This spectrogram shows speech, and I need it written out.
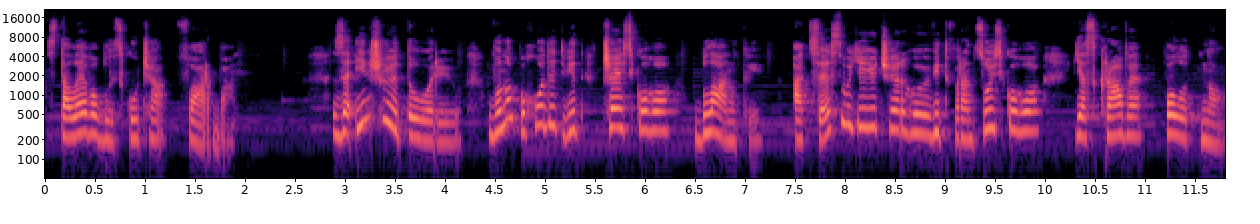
сталево-блискуча фарба. За іншою теорією, воно походить від чеського бланки, а це своєю чергою від французького яскраве полотно.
